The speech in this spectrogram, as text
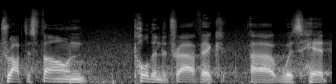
dropped his phone, pulled into traffic, uh, was hit,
